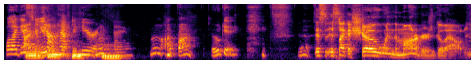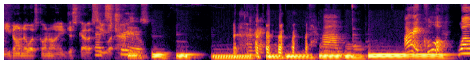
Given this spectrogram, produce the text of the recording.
Well, I I guess can you don't you. have to hear anything. No, I'm fine. Okay. yeah. This it's like a show when the monitors go out and you don't know what's going on. You just got to see That's what true. happens. Okay. um, all right, cool. Well,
